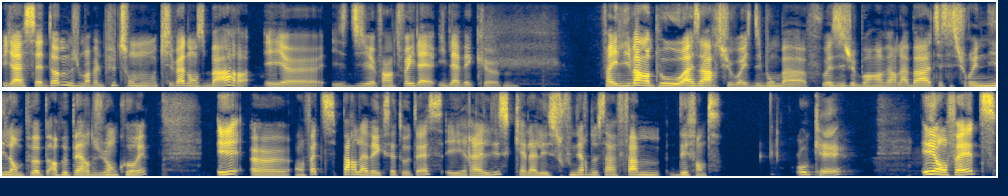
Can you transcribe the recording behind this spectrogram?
il y a cet homme, je me rappelle plus de son nom, qui va dans ce bar et euh, il se dit, enfin, tu vois, il, a, il est avec. euh, Enfin, il y va un peu au hasard, tu vois. Il se dit, bon, bah, vas-y, je vais boire un verre là-bas. Tu sais, c'est sur une île un peu, un peu perdue en Corée. Et euh, en fait, il parle avec cette hôtesse et il réalise qu'elle a les souvenirs de sa femme défunte. Ok. Et en fait,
